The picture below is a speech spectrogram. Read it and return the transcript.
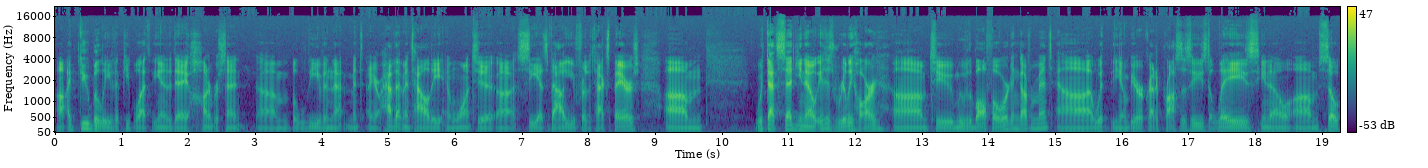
Uh, I do believe that people at the end of the day 100% um, believe in that, you know, have that mentality and want to uh, see as value for the taxpayers. Um, with that said, you know it is really hard um, to move the ball forward in government uh, with you know bureaucratic processes, delays. You know, um, so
